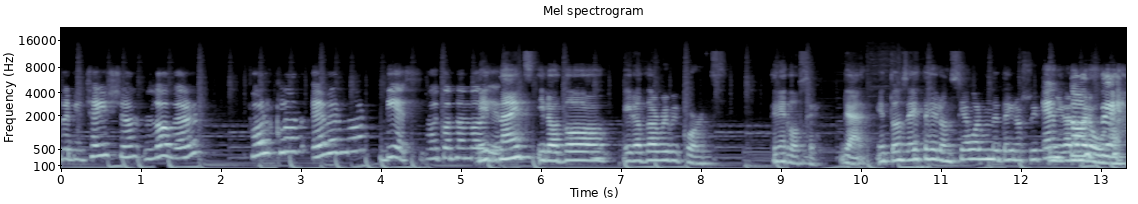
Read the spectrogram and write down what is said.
Reputation, Lover, Folklore, Evermore, 10. Voy contando 10. Midnight y los dos y los dos re-records. Tiene 12. Ya, entonces este es el onceavo álbum de Taylor Swift que llega al número uno. Entonces,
